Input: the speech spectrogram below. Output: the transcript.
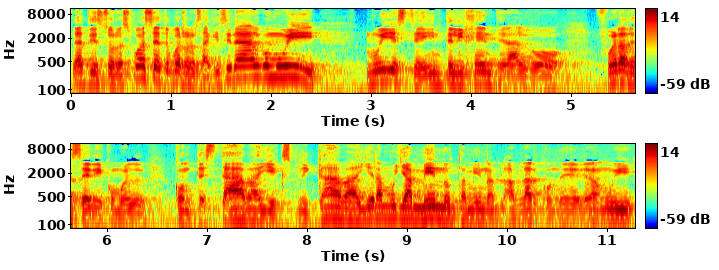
Ya tienes tu respuesta, te puedes regresar. Aquí era algo muy, muy este, inteligente, era algo fuera de serie, como él contestaba y explicaba, y era muy ameno también hablar con él, era muy,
